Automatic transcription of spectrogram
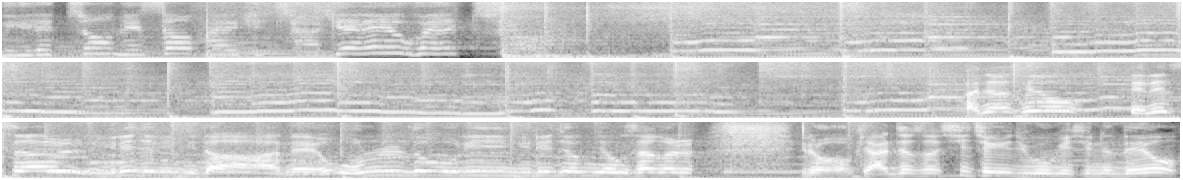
미래점에서 활기차게 외쳐 안녕하세요. NSR 미래점입니다. 네, 오늘도 우리 미래점 영상을 이렇게 앉아서 시청해주고 계시는데요.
